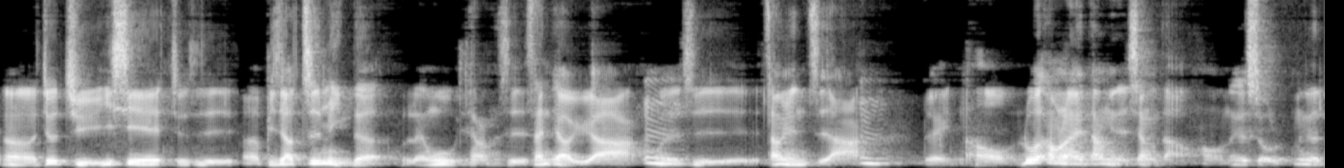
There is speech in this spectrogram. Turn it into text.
呃，就举一些就是呃比较知名的人物，像是三条鱼啊，嗯或者是张元子啊，嗯，对，然后如果他们来当你的向导，哦，那个收那个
